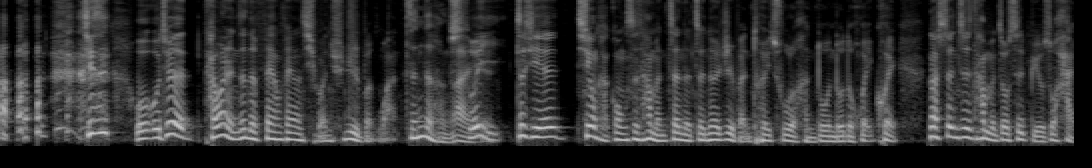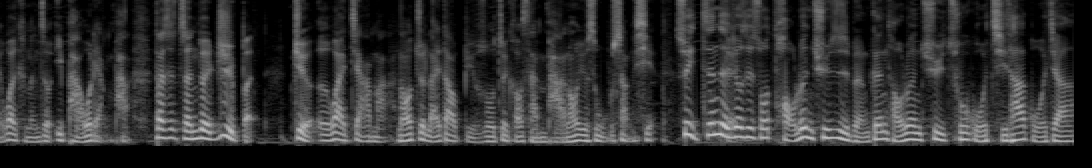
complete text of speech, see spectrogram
其实我我觉得台湾人真的非常非常喜欢去日本玩，真的很爱。所以这些信用卡公司他们真的针对日本推出了很多很多的回馈，那甚至他们就是比如说海外可能只有一趴或两趴，但是针对日本就有额外加码，然后就来到比如说最高三趴，然后又是无上限。所以真的就是说，讨论去日本跟讨论去出国其他国家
